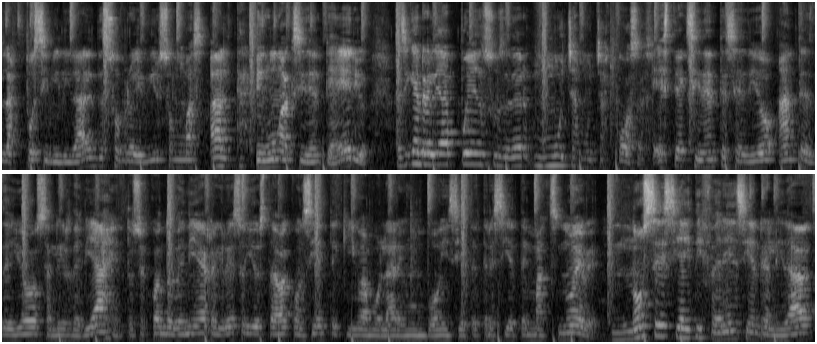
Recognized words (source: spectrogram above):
las posibilidades de sobrevivir son más altas que en un accidente aéreo. Así que en realidad pueden suceder muchas, muchas cosas. Este accidente se dio antes de yo salir de viaje. Entonces cuando venía de regreso yo estaba consciente que iba a volar en un Boeing 737 MAX 9. No sé si hay diferencia en realidad,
